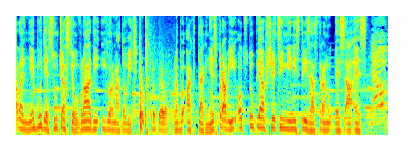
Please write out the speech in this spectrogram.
ale nebude súčasťou vlády Igor Matovič. Lebo ak tak nespraví, odstúpia všetci ministri za stranu SAS. Ja!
